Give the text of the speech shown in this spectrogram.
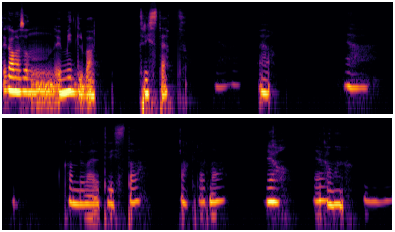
Det kan være sånn umiddelbart tristhet. Ja. Ja. ja. Kan du være trist da, akkurat nå? Ja, Ja. det kan jeg. Mhm.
